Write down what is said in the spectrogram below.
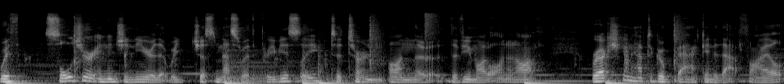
with soldier and engineer that we just messed with previously to turn on the, the view model on and off, we're actually gonna have to go back into that file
